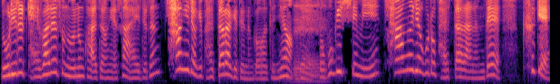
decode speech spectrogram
놀이를 개발해서 노는 과정에서 아이들은 창의력이 발달하게 되는 거거든요. 네. 그래서 호기심이 창의력으로 발달하는데 크게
